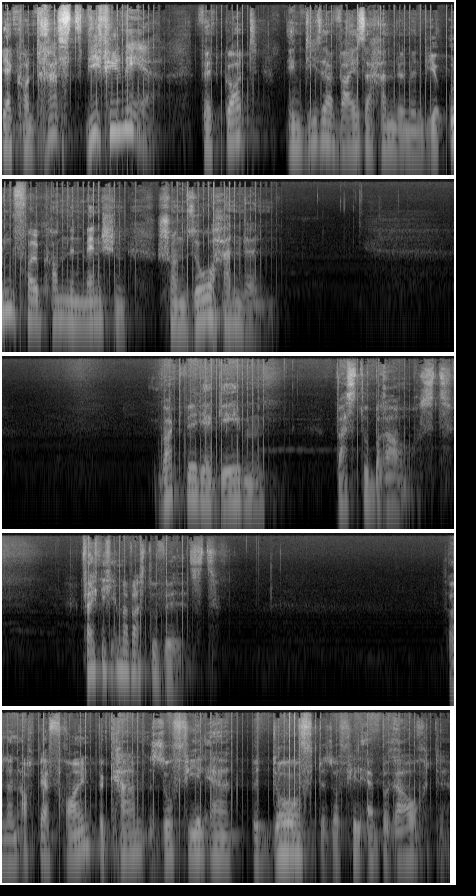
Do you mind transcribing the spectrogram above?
der Kontrast, wie viel mehr wird Gott in dieser Weise handeln, wenn wir unvollkommenen Menschen schon so handeln. Gott will dir geben, was du brauchst. Vielleicht nicht immer, was du willst, sondern auch der Freund bekam so viel er bedurfte, so viel er brauchte.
